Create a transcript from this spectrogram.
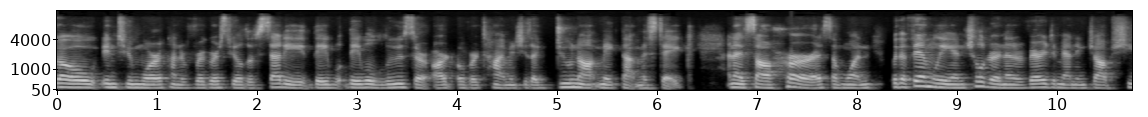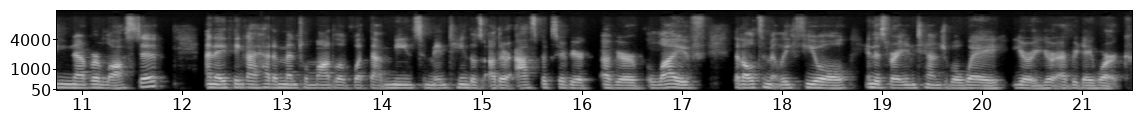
go into more kind of rigorous fields of study, they will they will lose their art over time. And she's like, do not make that mistake. And I saw her as someone with a family and children and a very demanding job. She never lost it. And I think I had a mental model of what that means to maintain those other aspects of your of your life that ultimately fuel in this very intangible way your your everyday work.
